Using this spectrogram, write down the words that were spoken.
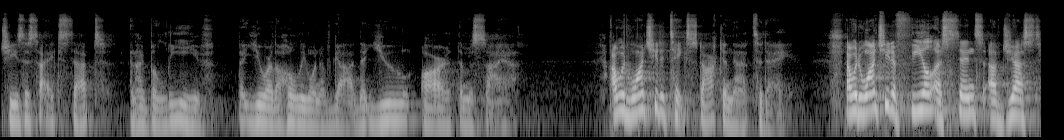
Jesus, I accept and I believe that you are the Holy One of God, that you are the Messiah. I would want you to take stock in that today. I would want you to feel a sense of just,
